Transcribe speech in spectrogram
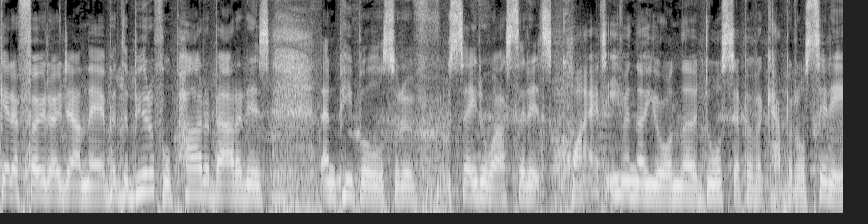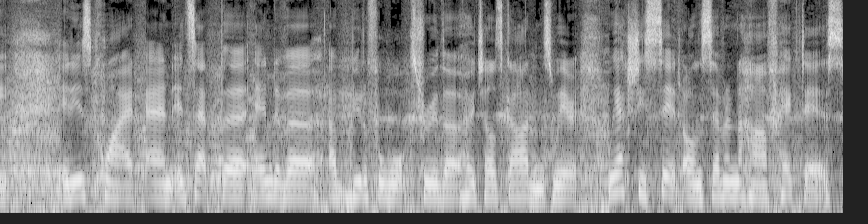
get a photo down there. But the beautiful part about it is, and people sort of say to us that it's quiet, even though you're on the doorstep of a capital city, it is quiet and it's at the end of a, a beautiful walk through the hotel's gardens where we actually sit on seven and a half hectares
